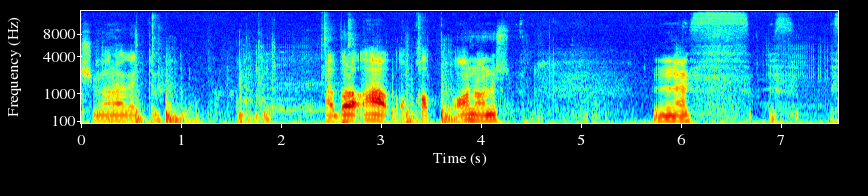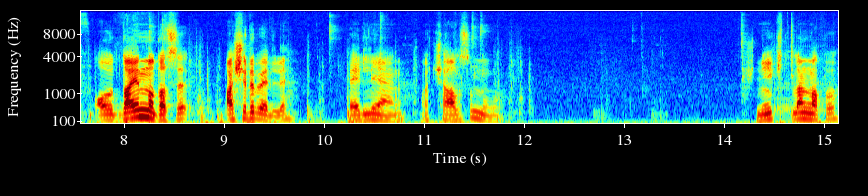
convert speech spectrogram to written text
Şu merak ettim. Ha bura ha o kap onun ne? O dayının odası aşırı belli. Belli yani. O çalsın mı bu? Şu niye kilitli lan kapı?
